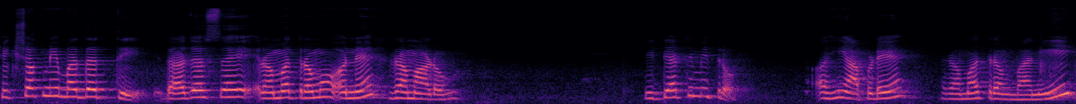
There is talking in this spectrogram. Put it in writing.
શિક્ષકની મદદથી રાજાશ્રય રમત રમો અને રમાડો. વિદ્યાર્થી મિત્રો, અહીં આપણે રમત રમવાની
